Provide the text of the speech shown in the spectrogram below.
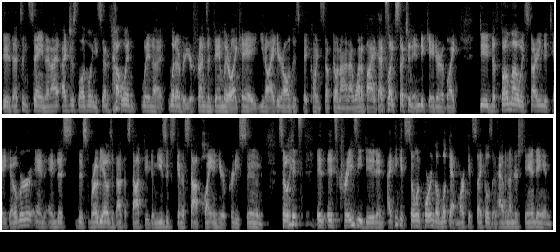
Dude, that's insane. And I, I just love what you said about when, when, uh, whatever your friends and family are like, Hey, you know, I hear all this Bitcoin stuff going on. I want to buy. That's like such an indicator of like, dude, the FOMO is starting to take over and, and this, this rodeo is about to stop, dude. The music's going to stop playing here pretty soon. So it's, it, it's crazy, dude. And I think it's so important to look at market cycles and have an understanding. And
